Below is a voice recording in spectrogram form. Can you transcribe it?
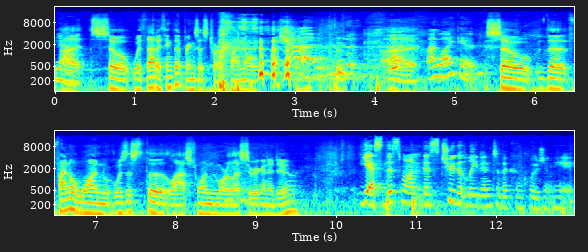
Yeah. uh, so with that i think that brings us to our final question yeah. I like it. so the final one was this the last one more or less that we were going to do Yes, this one. There's two that lead into the conclusion here.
